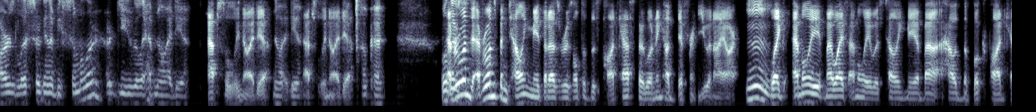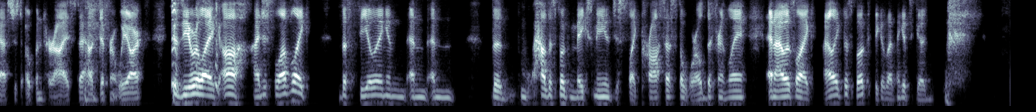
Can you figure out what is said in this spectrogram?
ours lists are going to be similar, or do you really have no idea? Absolutely no idea. No idea. Absolutely no idea. Okay. Well, Everyone's everyone's been telling me that as a result of this podcast, they're learning how different you and I are. Mm, Like Emily, my wife Emily, was telling me about how the book podcast just opened her eyes to how different we are. Because you were like, oh, I just love like the feeling and and and the how this book makes me just like process the world differently. And I was like, I like this book because I think it's good.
